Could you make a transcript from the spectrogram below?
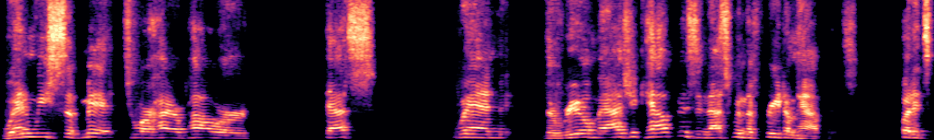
when we submit to our higher power, that's when the real magic happens and that's when the freedom happens. But it's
